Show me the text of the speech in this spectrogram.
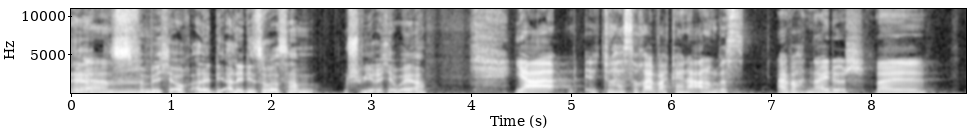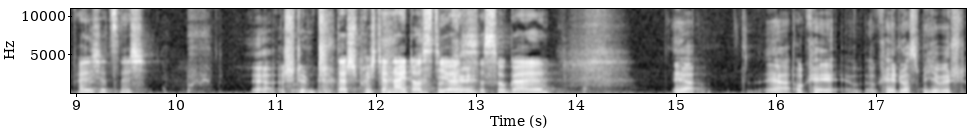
Ja, das ist Ähm. für mich auch alle, die alle, die sowas haben, schwierig, aber ja. Ja, du hast doch einfach keine Ahnung, bist einfach neidisch, weil, weiß ich jetzt nicht. Ja, stimmt. Da spricht der Neid aus dir, Okay. es ist so geil. Ja, ja, okay, okay, du hast mich erwischt.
